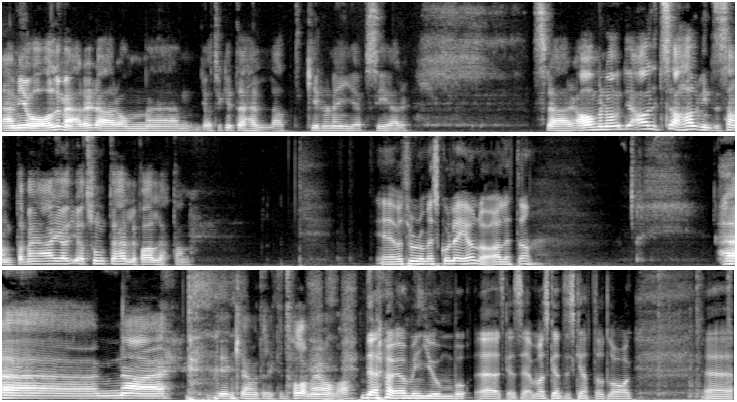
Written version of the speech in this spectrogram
Nej, men jag håller med dig där om, eh, jag tycker inte heller att Kiruna IF ser sådär, ja men ja, lite så halvintressanta, men ja, jag, jag tror inte heller på allettan. Eh, vad tror du om SK Lejon då, allettan? Uh, nej, det kan jag inte riktigt hålla med om va? Där har jag min jumbo, äh, ska jag säga. man ska inte skratta åt lag uh,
